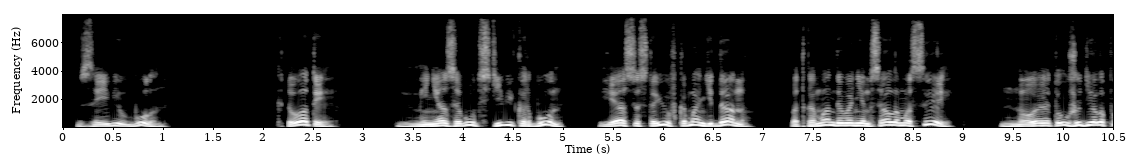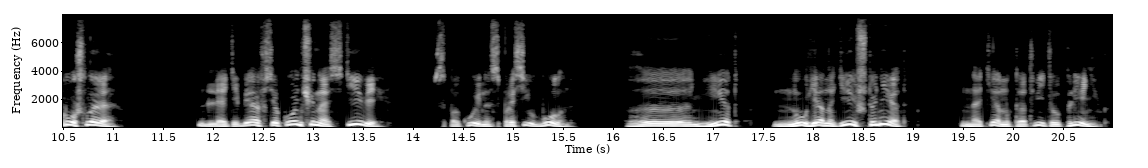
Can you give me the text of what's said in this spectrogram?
— заявил Болон. «Кто ты?» «Меня зовут Стиви Карбон. Я состою в команде Дану под командованием Сала Массери. Но это уже дело прошлое». «Для тебя все кончено, Стиви?» — спокойно спросил Болон. «Э, нет. Ну, я надеюсь, что нет», — натянуто ответил пленник.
